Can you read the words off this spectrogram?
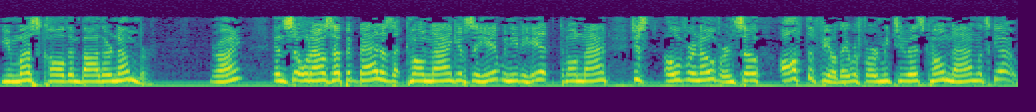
You must call them by their number. Right? And so when I was up at bat, I was like, come on, nine, give us a hit. We need a hit. Come on, nine. Just over and over. And so off the field, they referred me to as, come on, nine, let's go.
